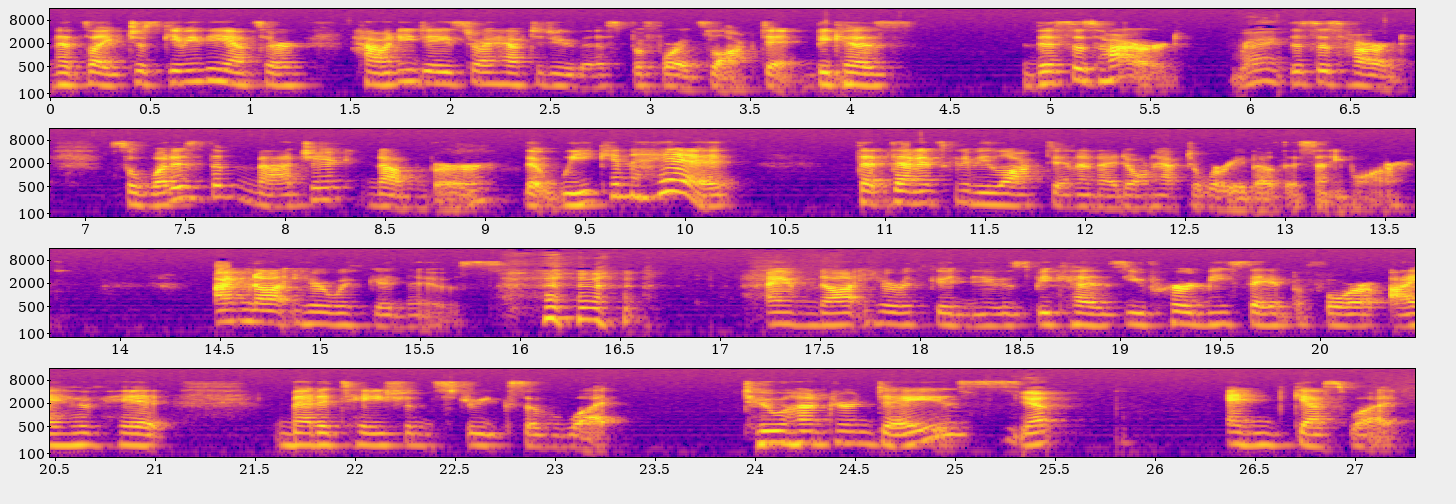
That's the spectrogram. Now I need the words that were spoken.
And it's like, just give me the answer. How many days do I have to do this before it's locked in? Because this is hard. Right. This is hard. So, what is the magic number that we can hit that then it's going to be locked in and I don't have to worry about this anymore. I'm not here with good news. I am not here with good news because you've heard me say it before. I have hit meditation streaks of what? 200 days? Yep. And guess what?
